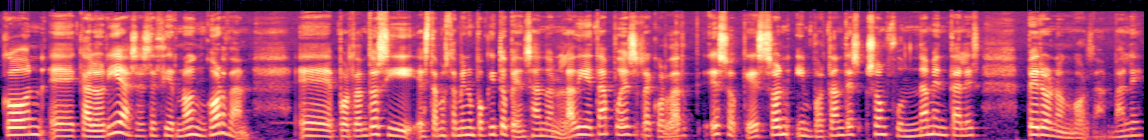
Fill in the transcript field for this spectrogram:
con eh, calorías, es decir, no engordan. Eh, por tanto, si estamos también un poquito pensando en la dieta, pues recordar eso, que son importantes, son fundamentales, pero no engordan, ¿vale?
